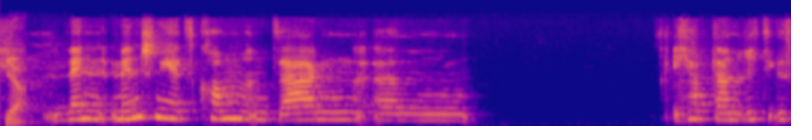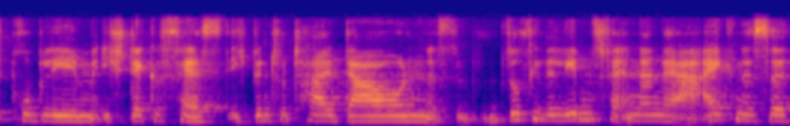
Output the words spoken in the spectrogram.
Ja. Wenn Menschen jetzt kommen und sagen, ähm, ich habe da ein richtiges Problem, ich stecke fest, ich bin total down, es, so viele lebensverändernde Ereignisse.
